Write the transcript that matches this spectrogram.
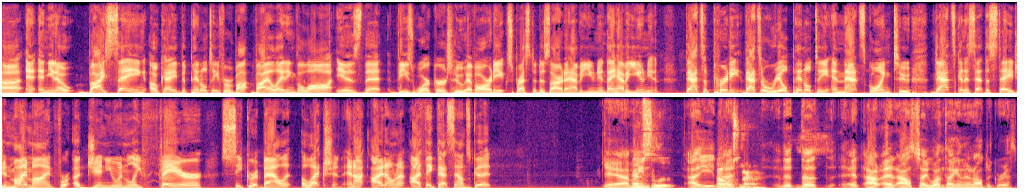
uh and, and you know by saying okay the penalty for vi- violating the law is that these workers who have already expressed a desire to have a union they have a union that's a pretty that's a real penalty and that's going to that's going to set the stage in my mind for a genuinely fair secret ballot election and i, I don't know i think that sounds good Yeah, I mean, Absolutely. I, you Oh, know, sorry. the, the and, I, and I'll say one thing and then I'll digress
